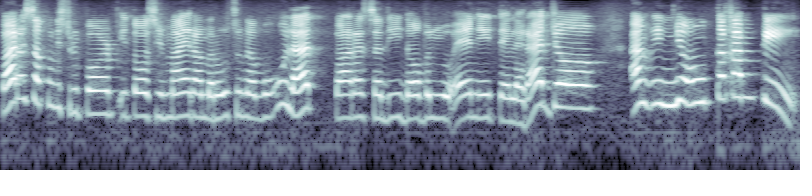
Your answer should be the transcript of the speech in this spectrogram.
Para sa police report, ito si Myra Maruso nag-uulat para sa DWNE Teleradyo, ang inyong kakampi.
